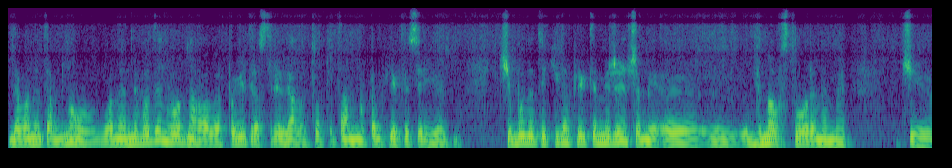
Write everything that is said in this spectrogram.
де вони там ну вони не в один в одного, але в повітря стріляли. Тобто там конфлікти серйозні. Чи будуть такі конфлікти між іншими е, е, вновь створеними чи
